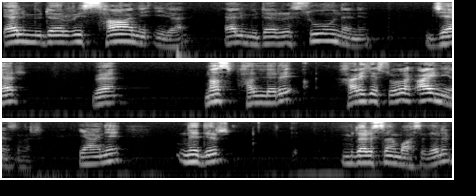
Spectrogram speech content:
El müderrisani ile el müderrisunenin cer ve nasb halleri hareketsiz olarak aynı yazılır. Yani nedir? Müderristen bahsedelim.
